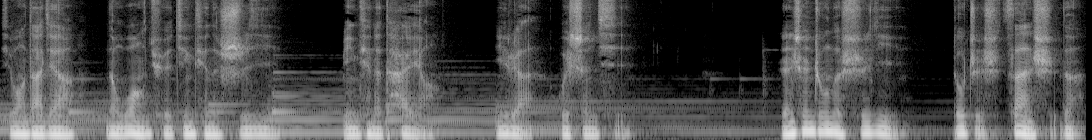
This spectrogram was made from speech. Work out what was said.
希望大家能忘却今天的失意，明天的太阳依然会升起。人生中的失意都只是暂时的，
